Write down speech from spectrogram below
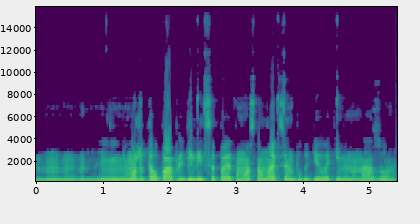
Не может толпа определиться, поэтому основной акцент буду делать именно на зоны.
